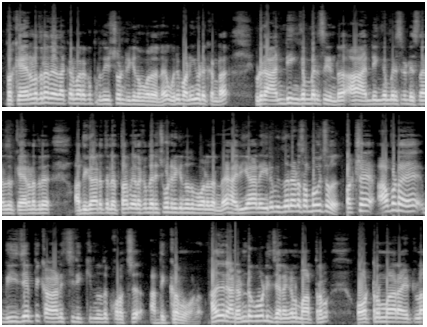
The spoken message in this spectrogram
ഇപ്പൊ കേരളത്തിലെ നേതാക്കന്മാരൊക്കെ പ്രതീക്ഷിച്ചുകൊണ്ടിരിക്കുന്ന പോലെ തന്നെ ഒരു പണിയെടുക്കേണ്ട. ഇവിടെ ഒരു ആന്റി ഇൻകംബൻസി ഉണ്ട്. ആ ആന്റി ഇൻകംബൻസിന്റെ അടിസ്ഥാനത്തിൽ കേരളത്തിൽ അധികാരത്തിലെത്താം എന്നൊക്കെ ധരിച്ചുകൊണ്ടിരിക്കുന്നത് പോലെ തന്നെ ഹരിയാനയിലും ഇത് തന്നെയാണ് സംഭവിച്ചത്. പക്ഷെ അവിടെ ബി ജെ പി കാണിച്ചിരിക്കുന്നത് കുറച്ച് അതിക്രമമാണ്. അത് രണ്ട് കോടി ജനങ്ങൾ മാത്രം വോട്ടർമാരായിട്ടുള്ള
